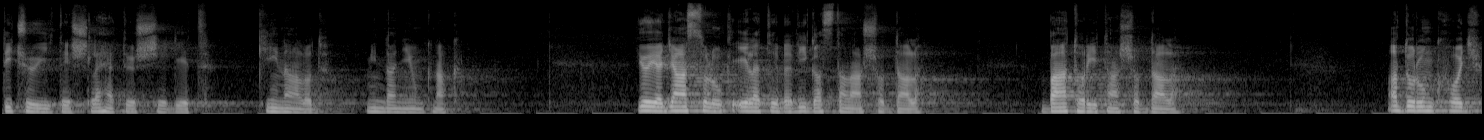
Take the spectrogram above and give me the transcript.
dicsőítés lehetőségét kínálod mindannyiunknak. Jöjj a gyászolók életébe vigasztalásoddal, bátorításoddal. Addurunk, hogy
